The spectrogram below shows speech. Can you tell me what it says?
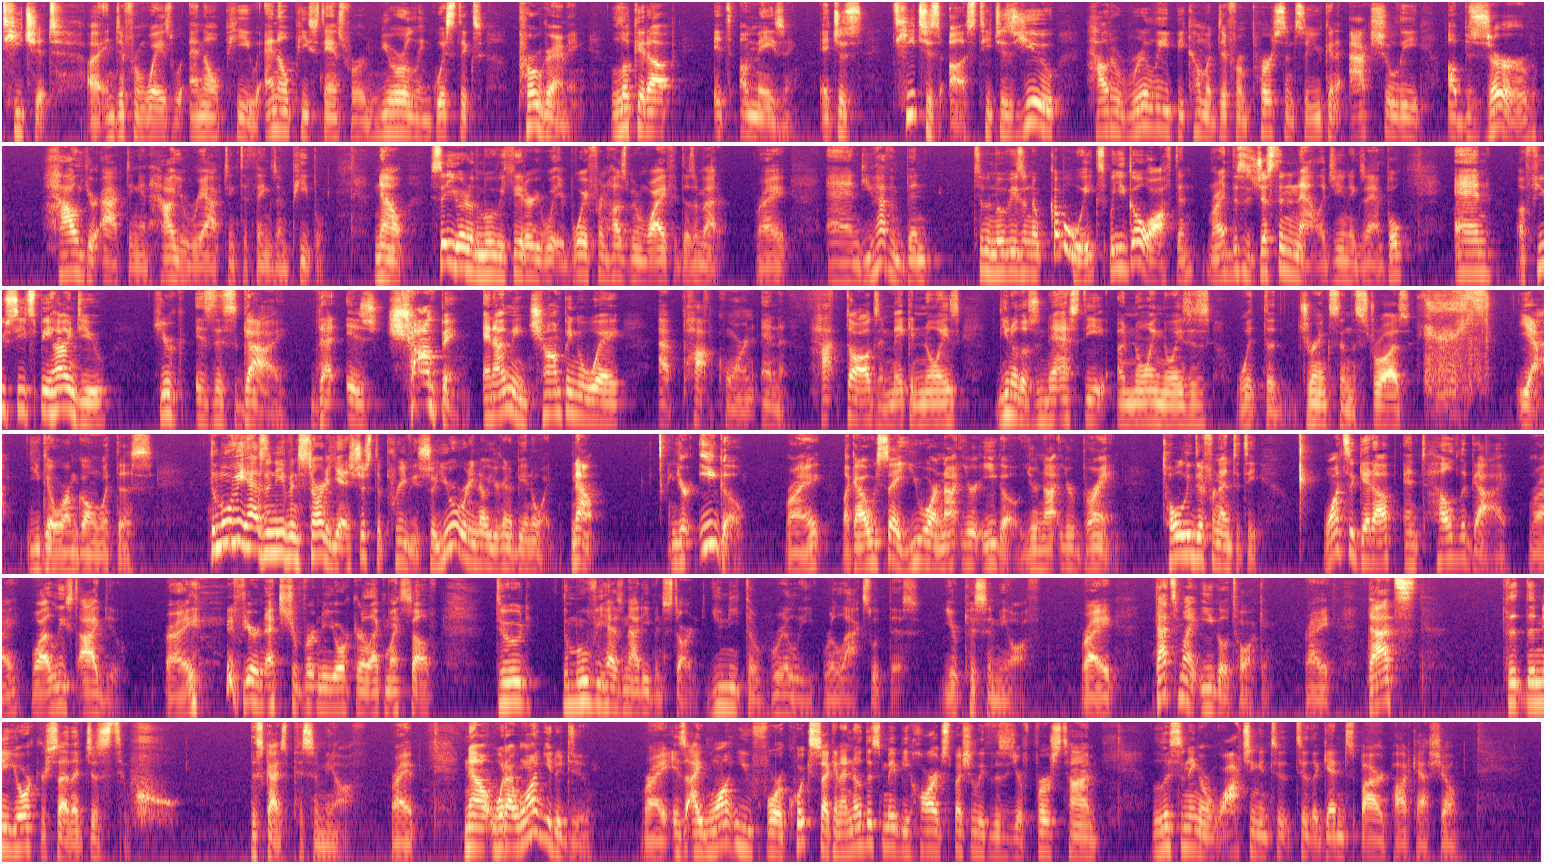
teach it uh, in different ways with NLP. NLP stands for Neuro Linguistics Programming. Look it up, it's amazing. It just teaches us, teaches you how to really become a different person so you can actually observe how you're acting and how you're reacting to things and people. Now, say you go to the movie theater, you're with your boyfriend, husband, wife, it doesn't matter, right? And you haven't been to the movies in a couple weeks, but you go often, right? This is just an analogy, an example and a few seats behind you, here is this guy that is chomping, and I mean chomping away at popcorn and hot dogs and making noise. You know those nasty, annoying noises with the drinks and the straws? yeah, you get where I'm going with this. The movie hasn't even started yet, it's just the preview, so you already know you're gonna be annoyed. Now, your ego, right? Like I always say, you are not your ego, you're not your brain. Totally different entity want to get up and tell the guy, right? Well, at least I do, right? if you're an extrovert New Yorker like myself, dude, the movie has not even started. You need to really relax with this. You're pissing me off, right? That's my ego talking, right? That's the, the New Yorker side that just, whew, this guy's pissing me off, right? Now, what I want you to do, right, is I want you for a quick second. I know this may be hard, especially if this is your first time listening or watching into to the Get Inspired podcast show.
